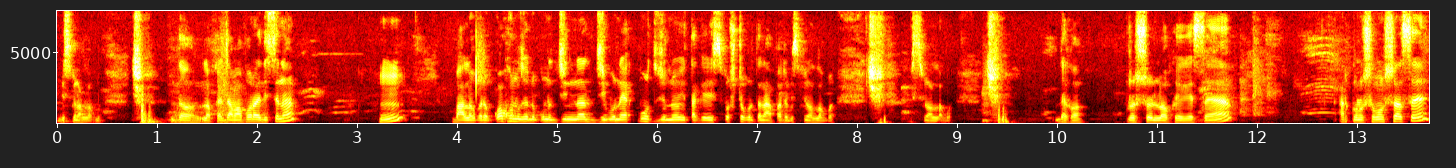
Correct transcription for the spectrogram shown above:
বিসমিল্লাহ। জামা পরাই দিছে না? হুম? ভালো করে কখনো যেন কোনো জিন্নার জীবনে এক মুহূর্তের জন্য তাকে স্পষ্ট করতে না পারে। বিসমিল্লাহ। বিসমিল্লাহ। দেখো পুরো শরীর লক হয়ে গেছে হ্যাঁ? আর কোনো সমস্যা আছে?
